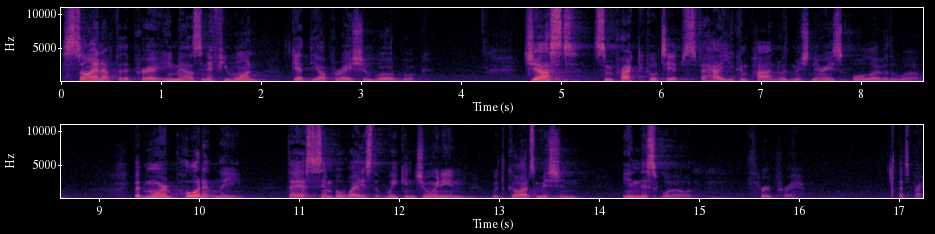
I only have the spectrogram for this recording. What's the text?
Sign up for the prayer emails. And if you want, get the Operation World Book. Just some practical tips for how you can partner with missionaries all over the world. But more importantly, they are simple ways that we can join in with God's mission in this world through prayer. Let's pray.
